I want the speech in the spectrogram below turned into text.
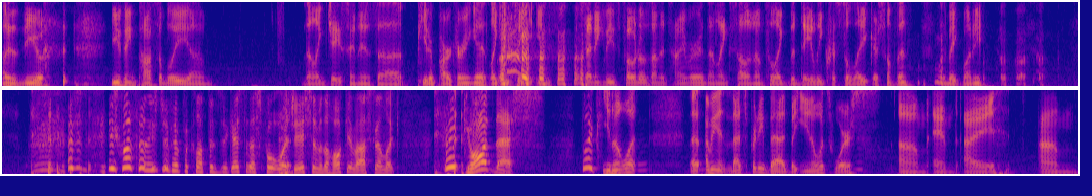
Uh, do you you think possibly um, that like Jason is uh, Peter Parkering it? Like he's taking, he's setting these photos on a timer, then like selling them to like the Daily Crystal Lake or something to make money. Just, he's going through these newspaper clippings, he gets to this photo of Jason with a hockey mask, and I'm like, who got this? Like, You know what? I mean, that's pretty bad. But you know what's worse? Um, and I, um,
